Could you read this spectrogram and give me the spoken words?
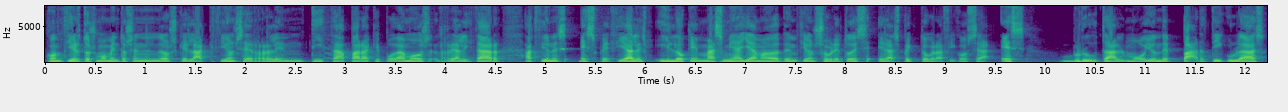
con ciertos momentos en los que la acción se ralentiza para que podamos realizar acciones especiales. Y lo que más me ha llamado la atención, sobre todo, es el aspecto gráfico. O sea, es brutal, mogollón de partículas,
